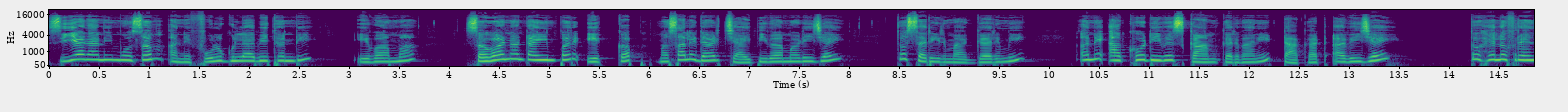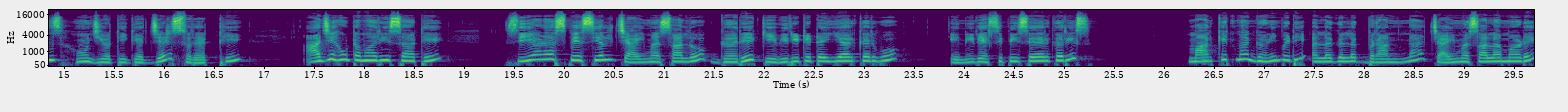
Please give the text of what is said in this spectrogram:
શિયાળાની મોસમ અને ફૂલ ગુલાબી ઠંડી, એવામાં સવારના ટાઈમ પર એક કપ મસાલેદાર ચાય પીવા મળી જાય તો શરીરમાં ગરમી અને આખો દિવસ કામ કરવાની તાકાત આવી જાય. તો હેલો ફ્રેન્ડ્સ, હું જ્યોતિ ગજ્જર સુરતથી. આજે હું તમારી સાથે શિયાળા સ્પેશિયલ ચાય મસાલો ઘરે કેવી રીતે તૈયાર કરવો એની રેસિપી શેર કરીશ. માર્કેટમાં ઘણી બધી અલગ અલગ બ્રાન્ડના ચાય મસાલા મળે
